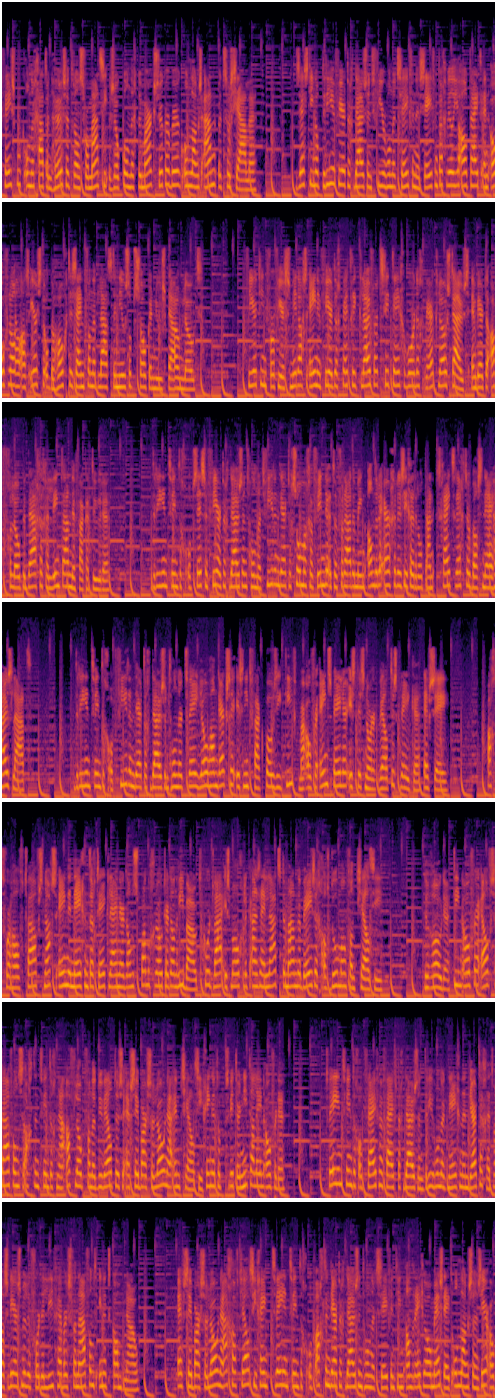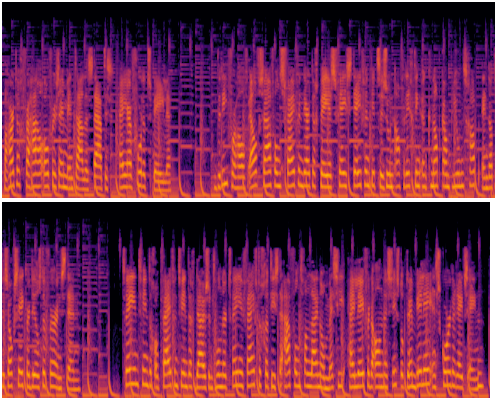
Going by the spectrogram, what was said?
Facebook ondergaat een heuse transformatie, zo kondigde Mark Zuckerberg onlangs aan, het sociale. 16 op 43.477 wil je altijd en overal als eerste op de hoogte zijn van het laatste nieuws op News Download. 14 voor 4 middags 41 Patrick Kluivert zit tegenwoordig werkloos thuis en werd de afgelopen dagen gelinkt aan de vacature. 23 op 46.134 Sommigen vinden het een verademing, anderen ergeren zich erop aan, scheidsrechter Bas Nijhuis laat. 23 op 34.102 Johan Derksen is niet vaak positief, maar over één speler is de snor wel te spreken, FC. 8 voor half 12 s'nachts 91 T kleiner dan span groter dan Hibout. Courtois is mogelijk aan zijn laatste maanden bezig als doelman van Chelsea. De Rode, 10 over 11 s'avonds 28 na afloop van het duel tussen FC Barcelona en Chelsea ging het op Twitter niet alleen over de 22 op 55.339. Het was weer smullen voor de liefhebbers vanavond in het Camp Nou. FC Barcelona gaf Chelsea geen 22 op 38.117. André Gomez deed onlangs een zeer openhartig verhaal over zijn mentale status. Hij ervoor het spelen. 3 voor half 11 s'avonds 35 PSV stevend dit seizoen af richting een knap kampioenschap en dat is ook zeker deels de Fernsten. 22 op 25.152 Het is de avond van Lionel Messi, hij leverde al een assist op Dembele en scoorde reeds 1.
